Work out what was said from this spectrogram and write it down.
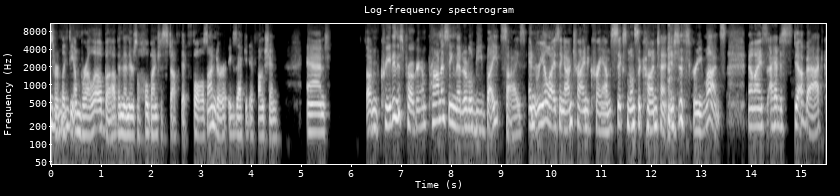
sort mm-hmm. of like mm-hmm. the umbrella above. And then there's a whole bunch of stuff that falls under executive function. And I'm creating this program, promising that it'll be bite size, and realizing I'm trying to cram six months of content into three months. And I, I had to step back.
